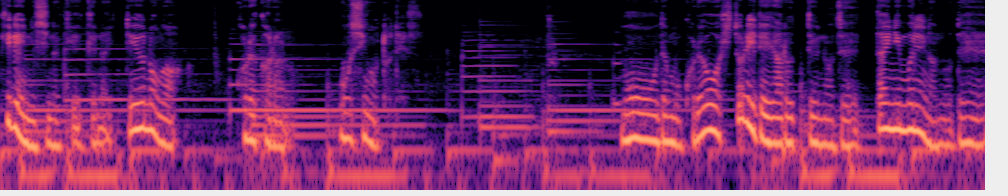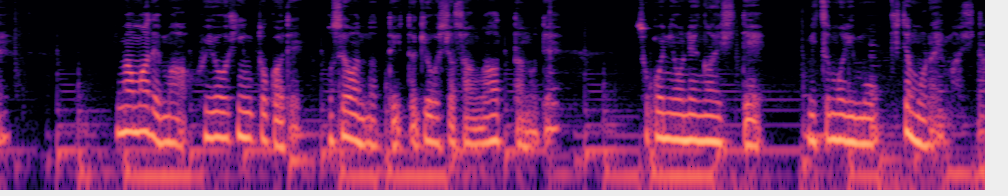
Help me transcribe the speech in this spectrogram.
きれいにしなきゃいけないっていうのがこれからの大仕事です。もうでもこれを一人でやるっていうのは絶対に無理なので今までまあ不用品とかでお世話になっていた業者さんがあったのでそこにお願いして見積もりも来てもらいました。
